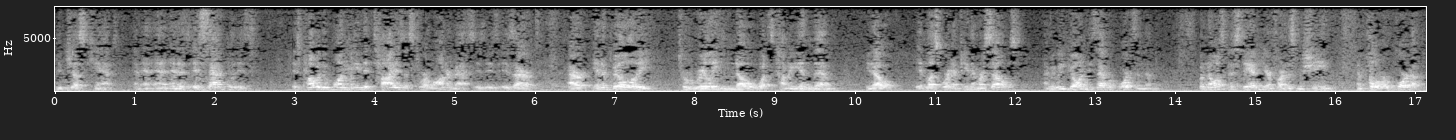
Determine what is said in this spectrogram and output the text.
You just can't. And and, and it's, it's sad. It's it's probably the one thing that ties us to our laundromats is, is, is our our inability to really know what's coming in them. You know, unless we're emptying them ourselves. I mean, we go in these have reports in them, but no one's going to stand here in front of this machine and pull a report up.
